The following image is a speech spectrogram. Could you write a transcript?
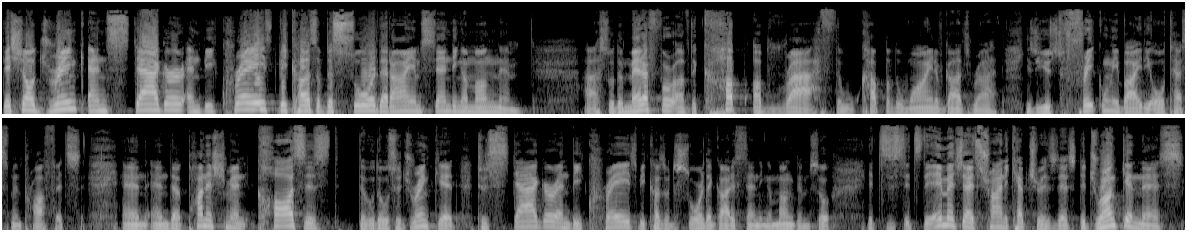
They shall drink and stagger and be crazed because of the sword that I am sending among them. Uh, so the metaphor of the cup of wrath, the cup of the wine of God's wrath, is used frequently by the Old Testament prophets, and and the punishment causes those who drink it to stagger and be crazed because of the sword that God is sending among them. So it's, it's the image that it's trying to capture is this. The drunkenness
